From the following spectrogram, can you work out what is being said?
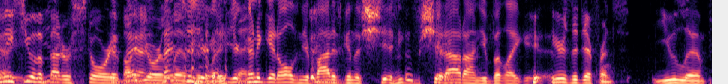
At least you have a better story about your limp. Eventually, Is you're, what gonna, he's you're saying. gonna get old and your body's gonna shit shit out on you. But like, Here's the difference. You limp.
